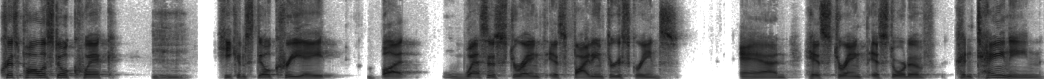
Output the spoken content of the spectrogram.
Chris Paul is still quick, mm-hmm. he can still create, but Wes's strength is fighting through screens, and his strength is sort of containing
